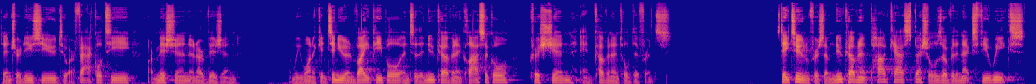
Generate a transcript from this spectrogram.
to introduce you to our faculty, our mission, and our vision. And we want to continue to invite people into the New Covenant classical, Christian, and covenantal difference. Stay tuned for some New Covenant podcast specials over the next few weeks.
